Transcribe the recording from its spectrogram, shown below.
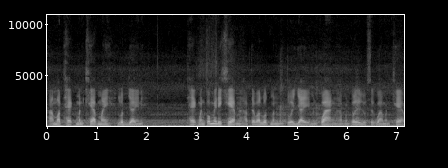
ถามว่าแท็กมันแคบไหมรถใหญ่นี่แท็กมันก็ไม่ได้แคบนะครับ แต่ว่ารถมันตัวใหญ่มันกว้างนะครับ มันก็เลยรู้สึกว่ามันแคบ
